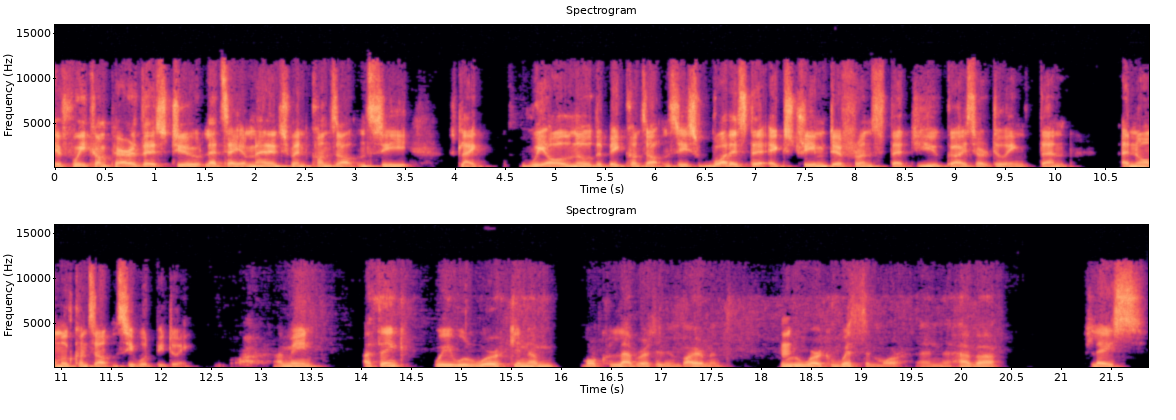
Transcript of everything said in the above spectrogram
If we compare this to, let's say, a management consultancy, like we all know the big consultancies, what is the extreme difference that you guys are doing than a normal consultancy would be doing? I mean, I think we will work in a more collaborative environment. Hmm. We'll work with them more and have a place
